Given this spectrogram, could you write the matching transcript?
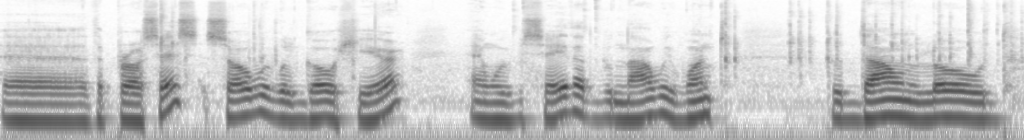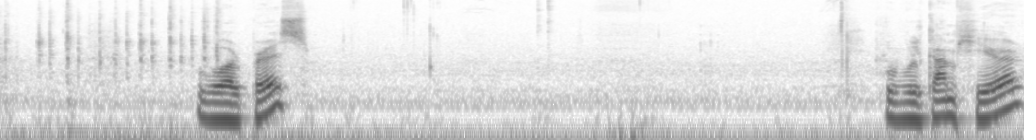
uh, the process. So we will go here and we will say that now we want to download WordPress. We will come here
